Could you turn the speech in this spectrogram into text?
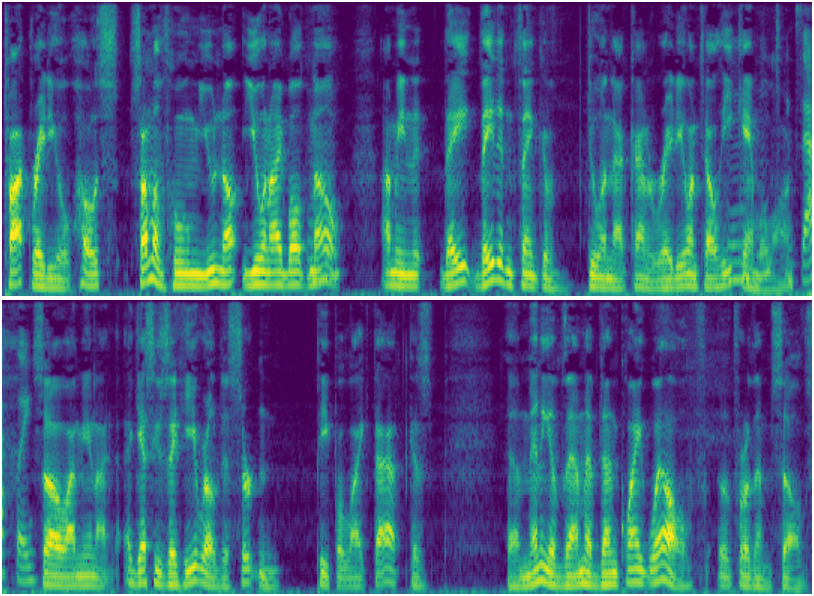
talk radio hosts, some of whom you know you and I both Mm-hmm. know. I mean, they they didn't think of doing that kind of radio until he came along. Mm-hmm. Exactly. So I mean, I, I guess he's a hero to certain people like that because. Uh, many of them have done quite well f- for themselves,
